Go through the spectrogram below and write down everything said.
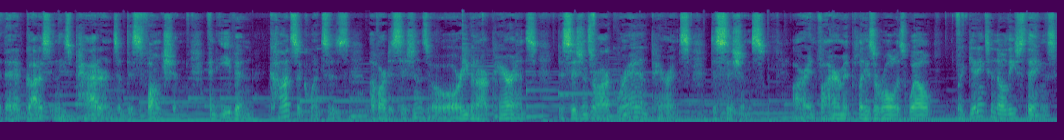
that have got us in these patterns of dysfunction and even consequences of our decisions or even our parents' decisions or our grandparents' decisions. Our environment plays a role as well, but getting to know these things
